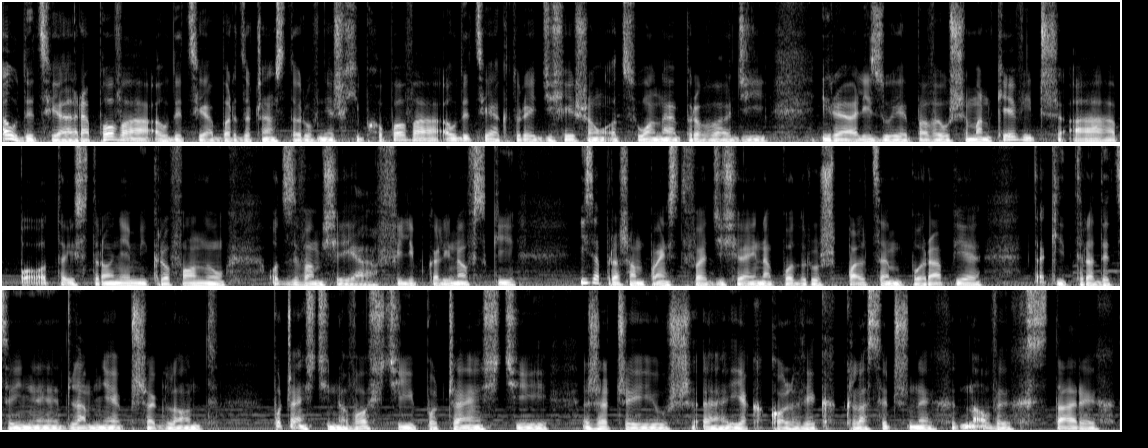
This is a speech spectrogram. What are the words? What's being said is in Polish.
Audycja rapowa, audycja bardzo często również hip-hopowa, audycja, której dzisiejszą odsłonę prowadzi i realizuje Paweł Szymankiewicz, a po tej stronie mikrofonu odzywam się ja, Filip Kalinowski i zapraszam Państwa dzisiaj na podróż palcem po rapie, taki tradycyjny dla mnie przegląd po części nowości, po części rzeczy już e, jakkolwiek klasycznych, nowych, starych,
